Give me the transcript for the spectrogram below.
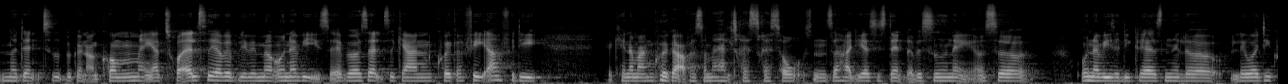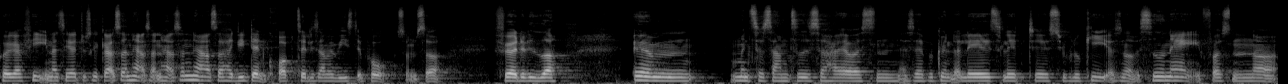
når den tid begynder at komme, at jeg tror altid, jeg vil blive ved med at undervise. Jeg vil også altid gerne koreografere, fordi jeg kender mange koreografer, som er 50-60 år, sådan, så har de assistenter ved siden af, og så underviser de klassen, eller laver de koreografien og siger, at du skal gøre sådan her, sådan her, sådan her, og så har de den krop til ligesom at vise det på, som så fører det videre. Øhm, men så samtidig så har jeg også sådan, altså jeg begyndt at læse lidt øh, psykologi og sådan noget ved siden af, for sådan at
